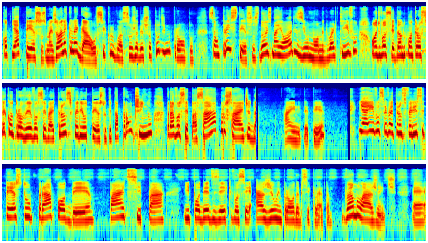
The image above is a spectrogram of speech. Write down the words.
copiar textos. Mas olha que legal, o Ciclo Iguaçu já deixou tudo pronto. São três textos, dois maiores e o nome do arquivo, onde você dando Ctrl C, Ctrl V, você vai transformar transferir o texto que está prontinho para você passar para o site da ANTT E aí você vai transferir esse texto para poder participar e poder dizer que você agiu em prol da bicicleta. Vamos lá, gente. É,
